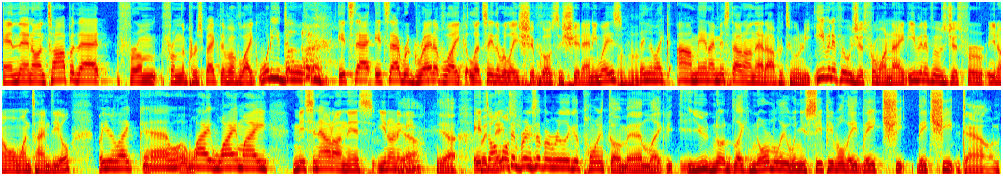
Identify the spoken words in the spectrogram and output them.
and then on top of that from from the perspective of like what do you do it's that it's that regret of like let's say the relationship goes to shit anyways Mm-hmm. then you're like ah man I missed out on that opportunity even if it was just for one night even if it was just for you know a one time deal but you're like uh, why why am I missing out on this you know what I Yeah, mean yeah. It's but almost- Nathan brings up a really good point, though, man. Like you know, like normally when you see people, they they cheat, they cheat down.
